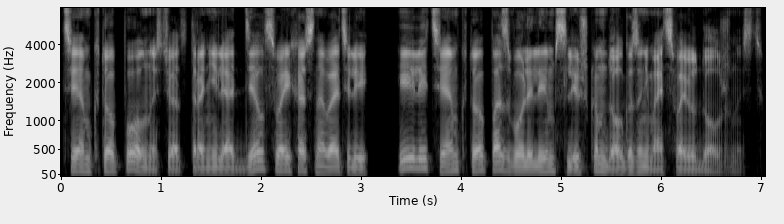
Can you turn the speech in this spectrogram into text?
Тем, кто полностью отстранили отдел своих основателей, или тем, кто позволили им слишком долго занимать свою должность.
